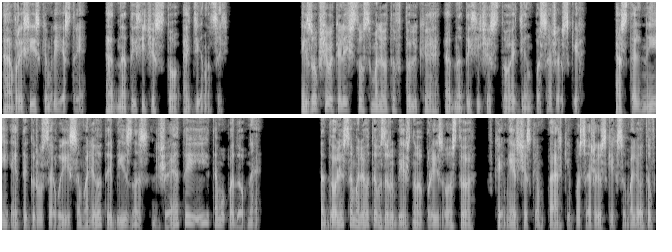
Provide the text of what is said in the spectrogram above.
а в российском реестре 1111. Из общего количества самолетов только 1101 пассажирских, Остальные – это грузовые самолеты, бизнес-джеты и тому подобное. Доля самолетов зарубежного производства в коммерческом парке пассажирских самолетов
